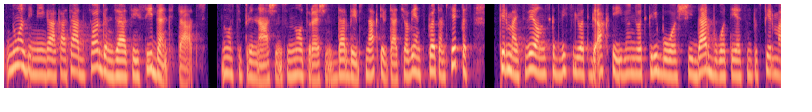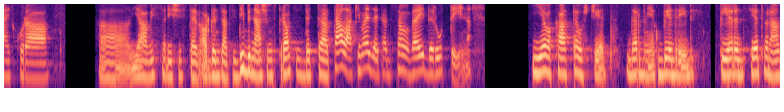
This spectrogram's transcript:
nozīmīgākās tādas organizācijas identitātes, nostiprināšanas un noturēšanas darbības un aktivitātes? Jo viens, protams, ir tas pirmais vilnis, kad visi ļoti aktīvi un ļoti griboši darboties. Un tas pirmais, kurā jā, viss arī šis organizācijas dibināšanas process, bet tālāk jau vajadzēja tāda sava veida rutīna. Ieva, kā tev šķiet darbinieku biedrības pieredzes ietvarā?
